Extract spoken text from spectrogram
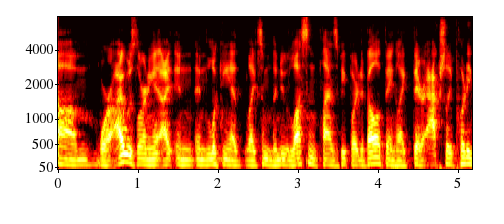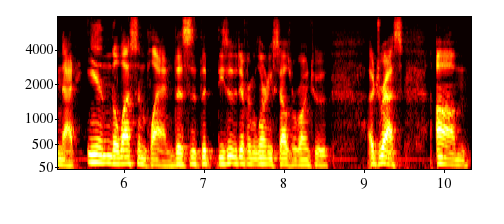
um, where I was learning it I, and, and looking at like some of the new lesson plans people are developing, like they're actually putting that in the lesson plan. This is the these are the different learning styles we're going to address. Um,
